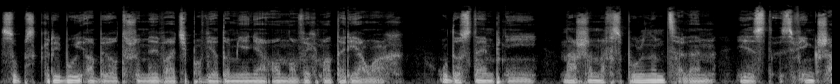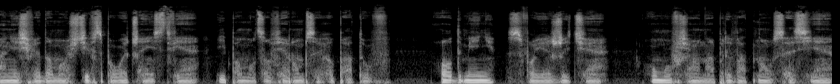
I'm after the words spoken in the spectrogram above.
Subskrybuj, aby otrzymywać powiadomienia o nowych materiałach. Udostępnij. Naszym wspólnym celem jest zwiększanie świadomości w społeczeństwie i pomoc ofiarom psychopatów. Odmień swoje życie. Umów się na prywatną sesję.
